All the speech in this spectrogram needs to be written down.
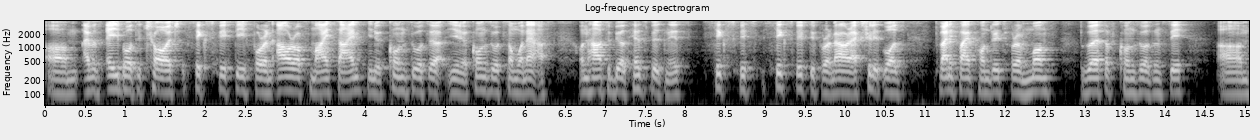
um, I was able to charge 650 for an hour of my time, you know, consult, uh, you know, consult someone else on how to build his business. 650 for an hour. Actually, it was 2500 for a month worth of consultancy. Um,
